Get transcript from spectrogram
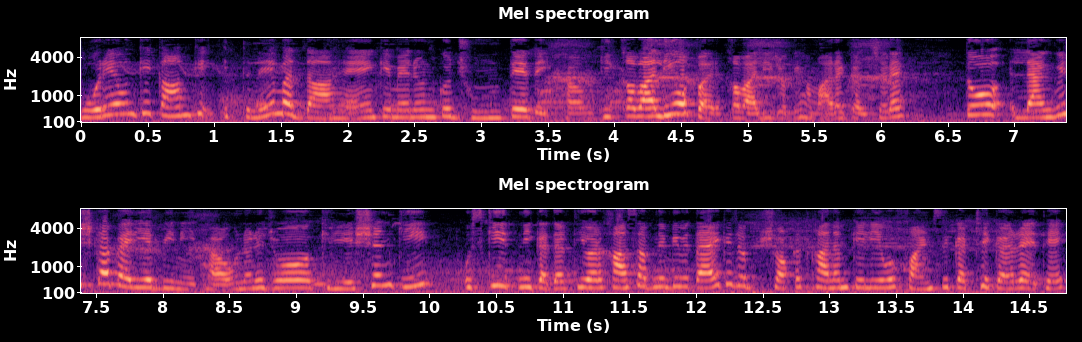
गोरे उनके काम के इतने मद्दा हैं कि मैंने उनको झूमते देखा, उनकी कवालियों पर। कवाली जो कि हमारा कल्चर है। तो लैंग्वेज का बैरियर भी नहीं था। उन्होंने जो क्रिएशन की, उसकी इतनी कदर थी। और खान साहब ने भी बताया कि जब शौकत खानम के लिए वो फंड्स इकट्ठे कर रहे थे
